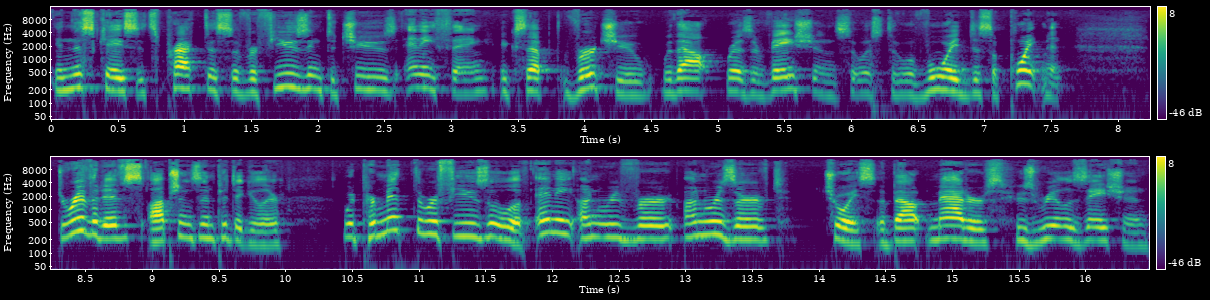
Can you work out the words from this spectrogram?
in this case, it's practice of refusing to choose anything except virtue without reservation so as to avoid disappointment. Derivatives, options in particular, would permit the refusal of any unrever- unreserved choice about matters whose realization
